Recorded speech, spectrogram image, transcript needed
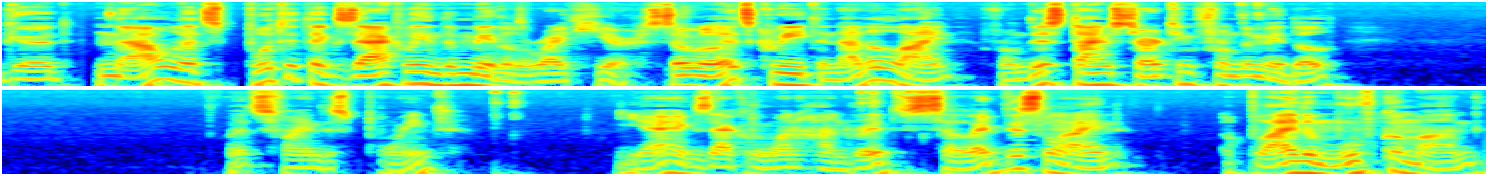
Good. Now let's put it exactly in the middle right here. So let's create another line from this time starting from the middle. Let's find this point. Yeah, exactly 100. Select this line, apply the move command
